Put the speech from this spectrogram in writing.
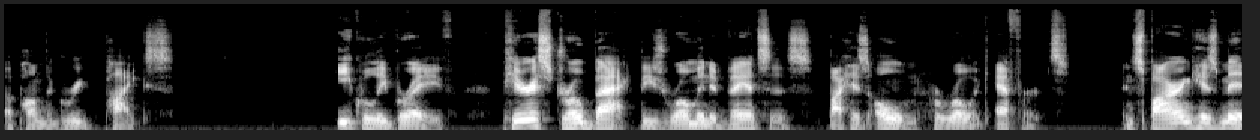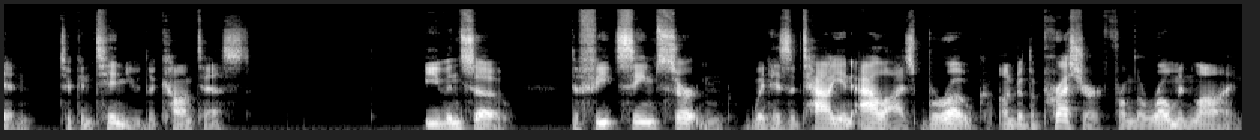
upon the Greek pikes. Equally brave, Pyrrhus drove back these Roman advances by his own heroic efforts, inspiring his men to continue the contest. Even so, defeat seemed certain when his Italian allies broke under the pressure from the Roman line,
